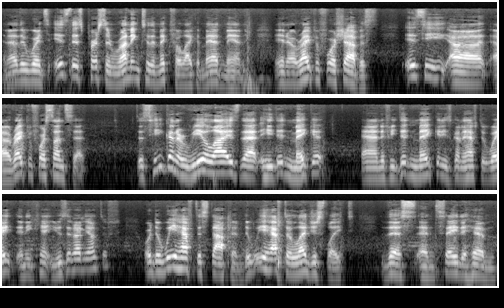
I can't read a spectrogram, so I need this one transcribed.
In other words, is this person running to the mikveh like a madman, you know, right before Shabbos? Is he uh, uh, right before sunset? Is he going to realize that he didn't make it? And if he didn't make it, he's going to have to wait and he can't use it on Yontif? Or do we have to stop him? Do we have to legislate this and say to him,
